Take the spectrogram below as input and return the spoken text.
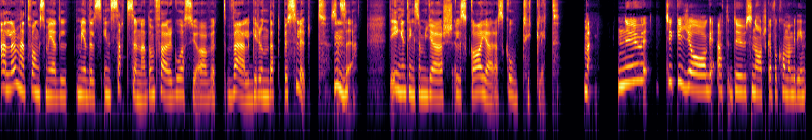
alla de här tvångsmedelsinsatserna, de föregås ju av ett välgrundat beslut, så att mm. säga. Det är ingenting som görs eller ska göras godtyckligt. Nej. Nu tycker jag att du snart ska få komma med din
